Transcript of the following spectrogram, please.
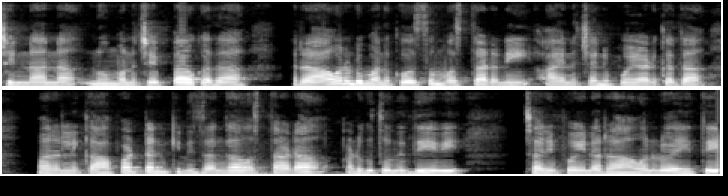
చిన్నాన్న నువ్వు మనం చెప్పావు కదా రావణుడు మన కోసం వస్తాడని ఆయన చనిపోయాడు కదా మనల్ని కాపాడడానికి నిజంగా వస్తాడా? అడుగుతుంది దేవి. చనిపోయిన రావణుడు అయితే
